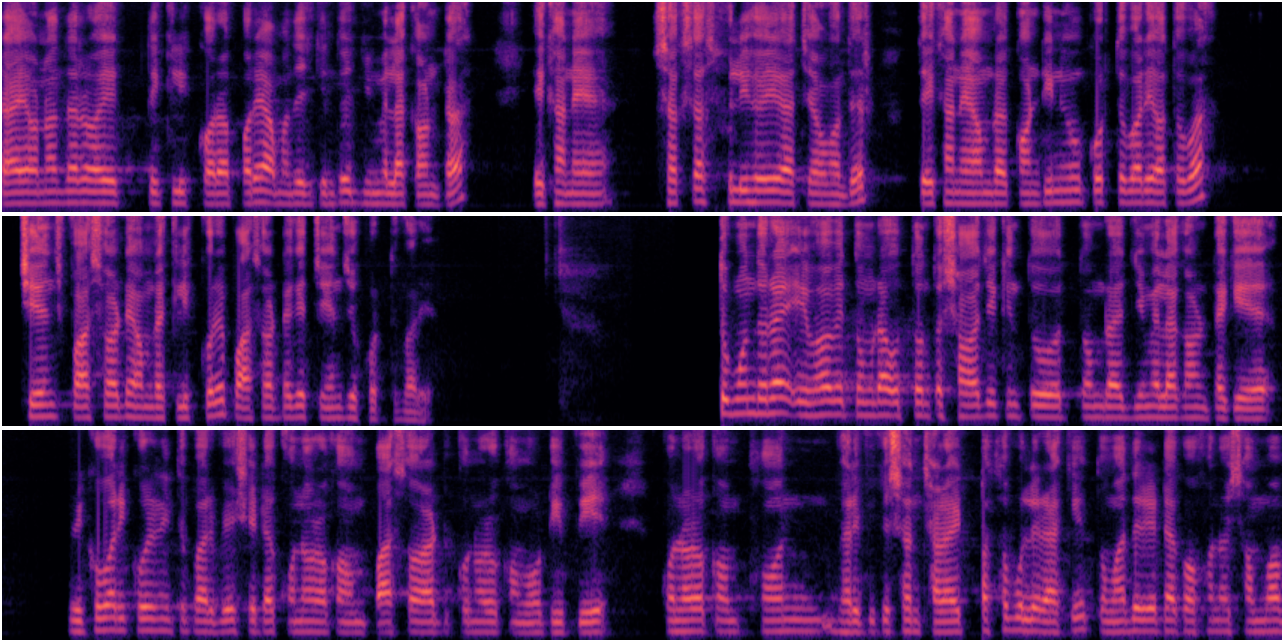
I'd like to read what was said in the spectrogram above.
টাই অনাদার ওয়েতে ক্লিক করার পরে আমাদের কিন্তু জিমেল অ্যাকাউন্টটা এখানে সাকসেসফুলি হয়ে গেছে আমাদের। তো এখানে আমরা কন্টিনিউ করতে পারি অথবা চেঞ্জ পাসওয়ার্ডে আমরা ক্লিক করে পাসওয়ার্ডটাকে চেঞ্জও করতে পারি। তো বন্ধুরা, এভাবে তোমরা অত্যন্ত সহজে কিন্তু তোমরা জিমেল অ্যাকাউন্টটাকে রিকভারি করে নিতে পারবে। সেটা কোনো রকম পাসওয়ার্ড কোনো রকম ওটিপি কোনো রকম ফোন ভেরিফিকেশন ছাড়াই কথা বলে রাখি। তোমাদের এটা কখনোই সম্ভব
